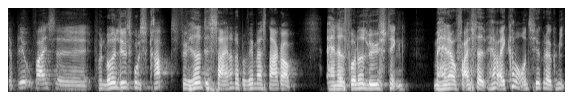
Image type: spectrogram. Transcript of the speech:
Jeg blev faktisk øh, på en måde en lille smule skræmt, for vi havde en designer, der blev ved med at snakke om, at han havde fundet løsningen. Men han, er jo faktisk stadig, han var ikke kommet over en cirkulær økonomi.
